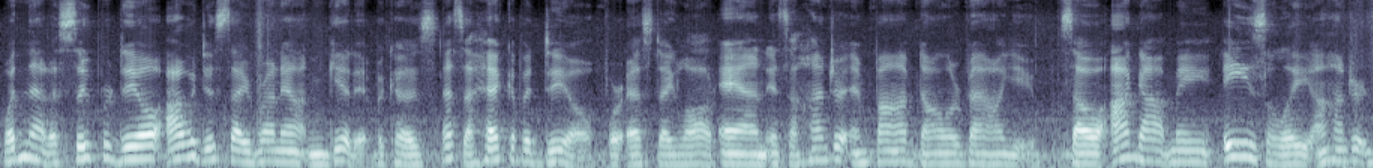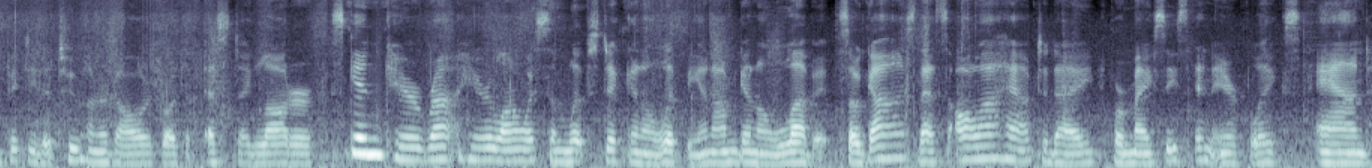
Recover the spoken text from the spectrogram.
Wasn't that a super deal? I would just say run out and get it because that's a heck of a deal for Estee Lauder and it's a $105 value. So I got me easily 150 to $200 worth of Estee Lauder skincare right here along with some lipstick and a lippy and I'm going to love it. So guys, that's all I have today for Macy's and Earfleeks and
